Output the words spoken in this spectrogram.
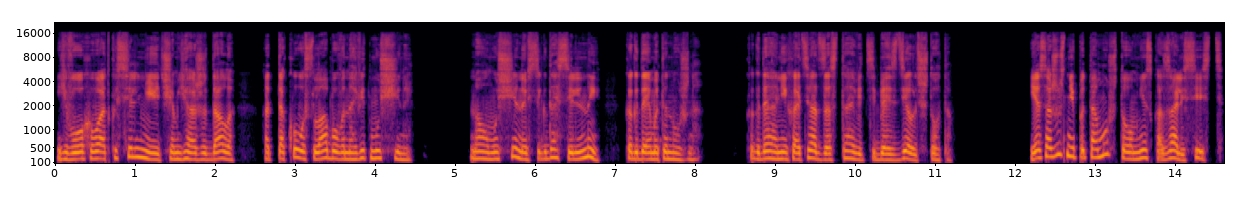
Его хватка сильнее, чем я ожидала от такого слабого на вид мужчины. Но мужчины всегда сильны, когда им это нужно. Когда они хотят заставить тебя сделать что-то. Я сажусь не потому, что мне сказали сесть,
